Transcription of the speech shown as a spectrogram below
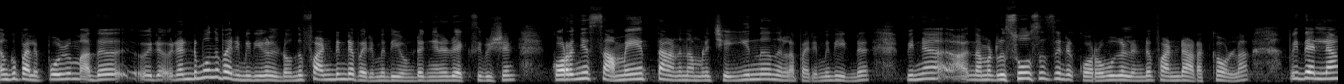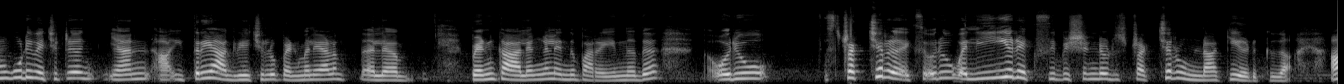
നമുക്ക് പലപ്പോഴും അത് ഒരു രണ്ട് മൂന്ന് പരിമിതികളുണ്ട്. ഒന്ന് ഫണ്ടിന്റെ പരിമിതിയുണ്ട്. ഇങ്ങനെ ഒരു എക്സിബിഷൻ കുറഞ്ഞ സമയത്താണ് നമ്മൾ ചെയ്യുന്നത് ചെയ്യുന്നതെന്നുള്ള പരിമിതിയുണ്ട്. പിന്നെ നമ്മുടെ റിസോഴ്സസിന്റെ കുറവുകളുണ്ട് ഫണ്ട് അടക്കമുള്ള. അപ്പോൾ ഇതെല്ലാം കൂടി വെച്ചിട്ട് ഞാൻ ഇത്രയേ ആഗ്രഹിച്ചുള്ളൂ. പെൺമലയാളം അല്ല പെൺകാലങ്ങൾ എന്ന് പറയുന്നത് ഒരു സ്ട്രക്ചർ എക്സ് ഒരു വലിയൊരു എക്സിബിഷന്റെ ഒരു സ്ട്രക്ചർ ഉണ്ടാക്കിയെടുക്കുക. ആ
